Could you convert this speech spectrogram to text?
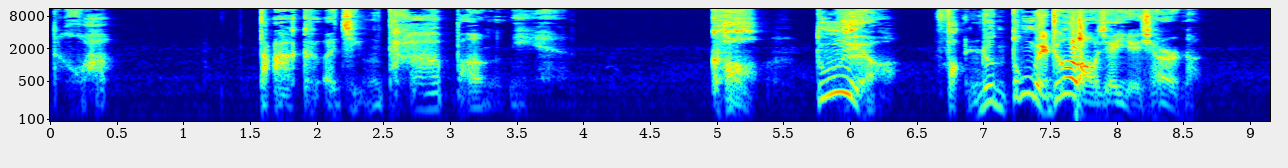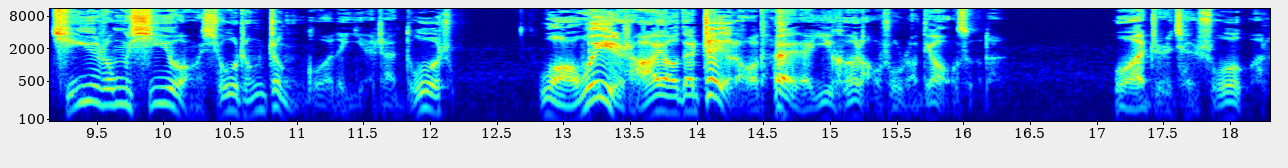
的话，大可请他帮你。靠，对呀，反正东北这老些野仙儿呢，其中希望修成正果的也占多数。我为啥要在这老太太一棵老树上吊死呢？我之前说过了，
